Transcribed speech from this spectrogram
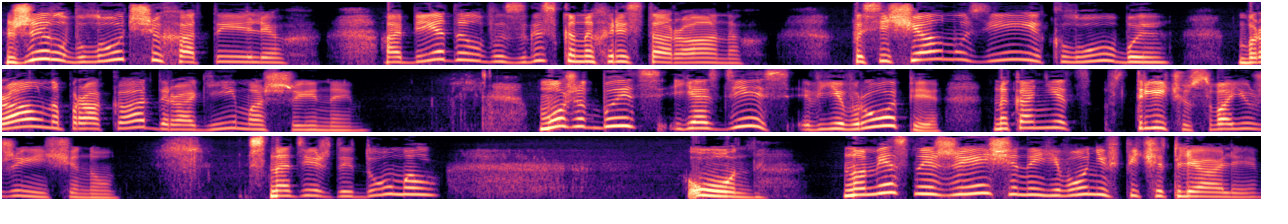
Жил в лучших отелях, обедал в изысканных ресторанах, посещал музеи и клубы, брал на прокат дорогие машины. Может быть, я здесь, в Европе, наконец встречу свою женщину. С надеждой думал он, но местные женщины его не впечатляли.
